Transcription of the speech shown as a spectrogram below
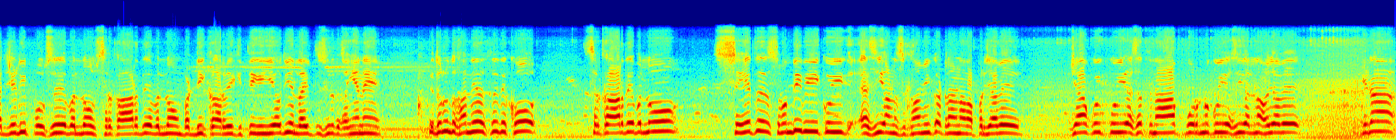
ਅੱਜ ਜਿਹੜੀ ਪੁਲਿਸ ਦੇ ਵੱਲੋਂ, ਸਰਕਾਰ ਦੇ ਵੱਲੋਂ ਵੱਡੀ ਕਾਰਵਾਈ ਕੀਤੀ ਗਈ ਹੈ, ਉਹਦੀਆਂ ਲਾਈਵ ਤਸਵੀਰਾਂ ਦਿਖਾਈਆਂ ਨੇ। ਤੇ ਤੁਹਾਨੂੰ ਦਿਖਾਉਂਦੇ ਹਾਂ ਇੱਥੇ ਦੇਖੋ, ਸਰਕਾਰ ਦੇ ਵੱਲੋਂ ਸਿਹਤ ਸੰਬੰਧੀ ਵੀ ਕੋਈ ਐਸੀ ਅਣਸਖਾਵੀ ਘਟਨਾ ਨਾ ਵਾਪਰ ਜਾਵੇ। ਜਾਂ ਕੋਈ ਕੋਈ ਐਸਾ ਤਣਾਅਪੂਰਨ ਕੋਈ ਐਸੀ ਗੱਲ ਨਾ ਹੋ ਜਾਵੇ, ਜਿਹੜਾ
